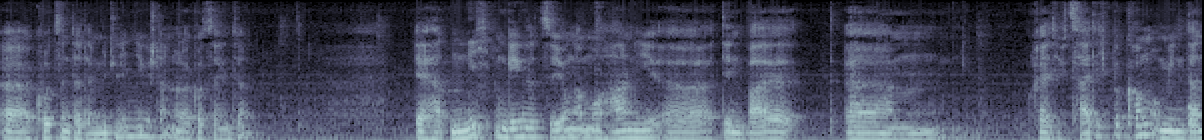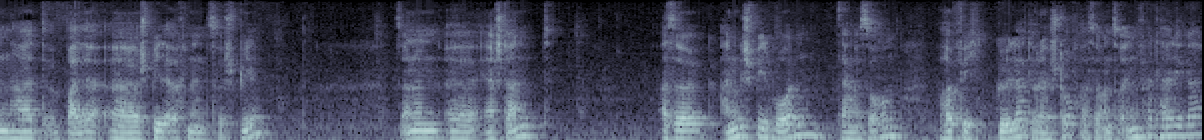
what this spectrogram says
äh, kurz hinter der Mittellinie gestanden oder kurz dahinter. Er hat nicht im Gegensatz zu junger Mohani äh, den Ball ähm, relativ zeitig bekommen, um ihn dann halt Ball, äh, Spieleröffnen zu spielen sondern äh, er stand, also angespielt wurden, sagen wir es so rum, häufig Göllert oder Stoff, also unsere Innenverteidiger,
